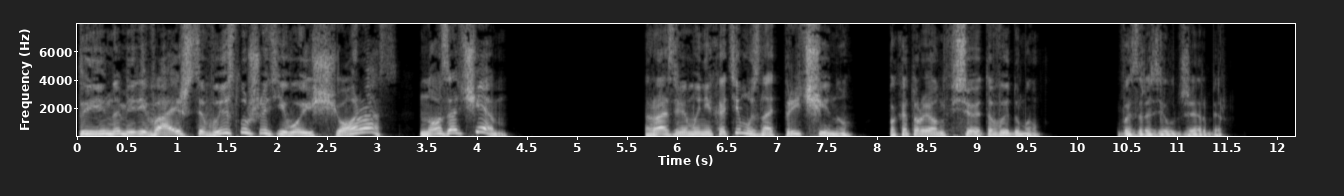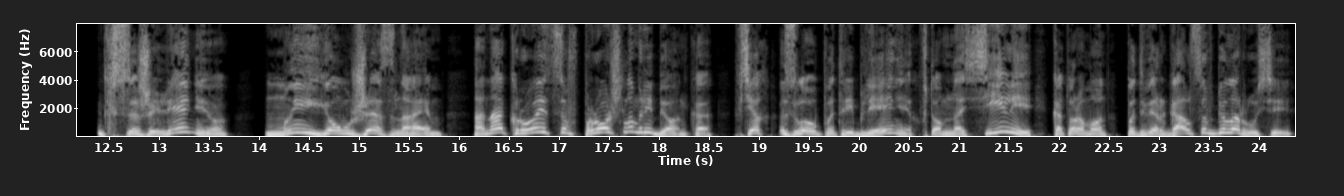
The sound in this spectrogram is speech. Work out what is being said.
«Ты намереваешься выслушать его еще раз? Но зачем?» «Разве мы не хотим узнать причину, по которой он все это выдумал?» — возразил Джербер. «К сожалению, мы ее уже знаем. Она кроется в прошлом ребенка, в тех злоупотреблениях, в том насилии, которым он подвергался в Белоруссии.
